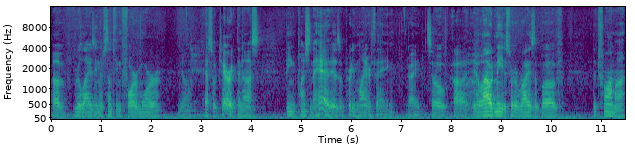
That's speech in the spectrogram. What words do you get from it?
of realizing there's something far more, you know, esoteric than us, being punched in the head is a pretty minor thing, right? So uh, it allowed me to sort of rise above the trauma.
